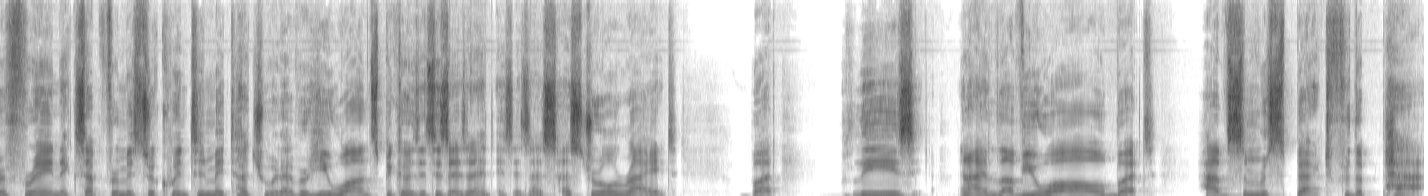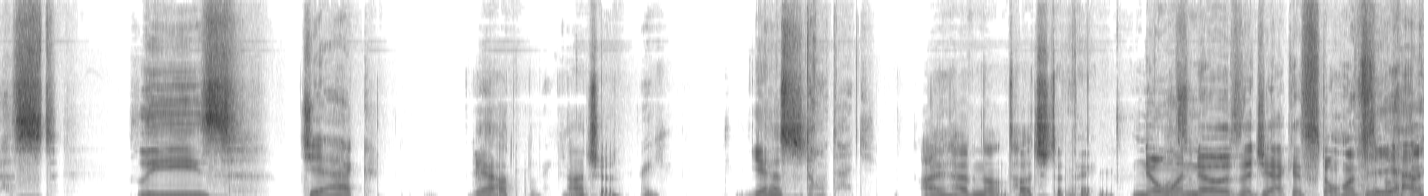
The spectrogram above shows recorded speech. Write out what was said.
Refrain, except for Mr. Quentin may touch whatever he wants because it's his, it's his ancestral right. But please, and I love you all, but have some respect for the past. Please. Jack, Yeah, gotcha. Are you- Yes, don't touch. I have not touched a thing. No one knows that Jack has stolen. Yeah,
